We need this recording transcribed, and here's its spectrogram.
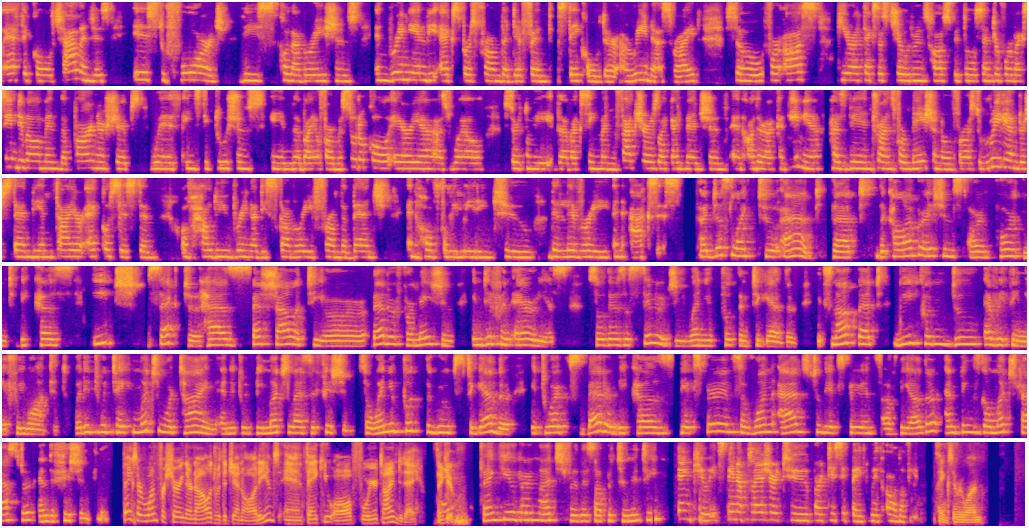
ethical challenges is to forge these collaborations and bring in the experts from the different stakeholder arenas, right? So for us here at Texas Children's Hospital Center for Vaccine Development, the partnerships with institutions in the biopharmaceutical area as well, certainly the vaccine manufacturers, like I mentioned, and other academia has been transformational for us to really understand the entire ecosystem of how do you bring a discovery from the bench and hopefully leading to delivery and access. I'd just like to add that the collaborations are important because each sector has speciality or better formation in different areas. So there's a synergy when you put them together. It's not that we couldn't do everything if we wanted, but it would take much more time and it would be much less efficient. So when you put the groups together, it works better because the experience of one adds to the experience of the other, and things go much faster and efficiently. Thanks, everyone, for sharing their knowledge with the Gen audience, and thank you all for your time today. Thank you. Thank you very much for this opportunity. Thank you. It's been a pleasure to participate with all of you. Thanks, everyone.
